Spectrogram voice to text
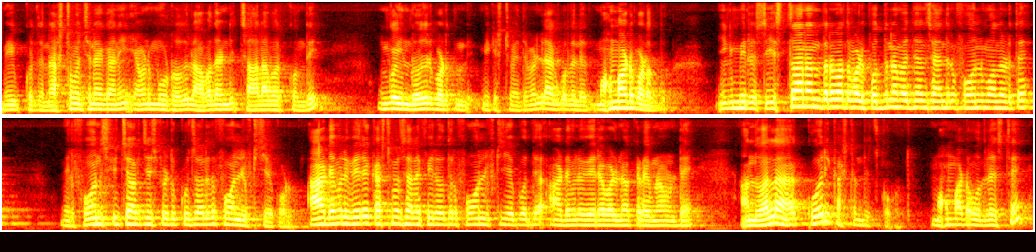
మీకు కొంచెం నష్టం వచ్చినా కానీ ఏమన్నా మూడు రోజులు అవదండి చాలా వర్క్ ఉంది. ఇంకో ఇన్ని రోజులు పడుతుంది. మీకు ఇష్టమైతే వెళ్ళి లేకపోతే లేదు. మొహమాట పడద్దు. ఇంక మీరు ఇస్తానన్న తర్వాత వాళ్ళు పొద్దున్న మధ్యాహ్నం సాయంత్రం ఫోన్లు మొదలెడితే మీరు ఫోన్ స్విచ్ ఆఫ్ చేసి పెట్టి కూర్చోలేదు ఫోన్ లిఫ్ట్ చేయకూడదు. ఆ టైంలో వేరే కస్టమర్స్ ఎలా ఫీల్ అవుతారు? ఫోన్ లిఫ్ట్ చేయకపోతే ఆ టైంలో వేరే వాళ్ళు అక్కడ ఏమైనా ఉంటే? అందువల్ల కోరి కష్టం తెచ్చుకోవద్దు. మొహమాటం వదిలేస్తే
